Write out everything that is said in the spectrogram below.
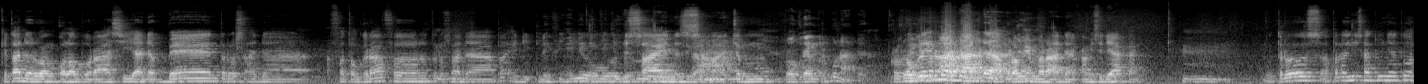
Kita ada ruang kolaborasi, ada band, terus ada fotografer, terus ada apa editing video, Editing video, desain dan segala ya. programmer pun ada Programmer, ada, programmer ada, kami sediakan. Hmm. Terus apa lagi satunya tuh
